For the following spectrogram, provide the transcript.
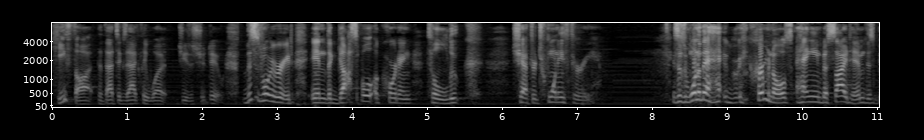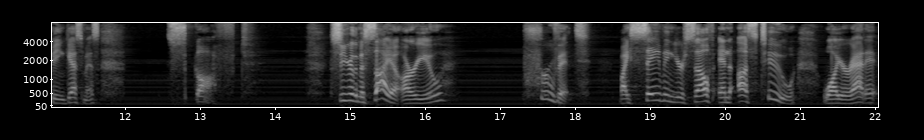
he thought that that's exactly what Jesus should do. This is what we read in the Gospel according to Luke, chapter 23. It says, One of the ha- criminals hanging beside him, this being Gesmas, scoffed. So you're the Messiah, are you? Prove it by saving yourself and us too while you're at it.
